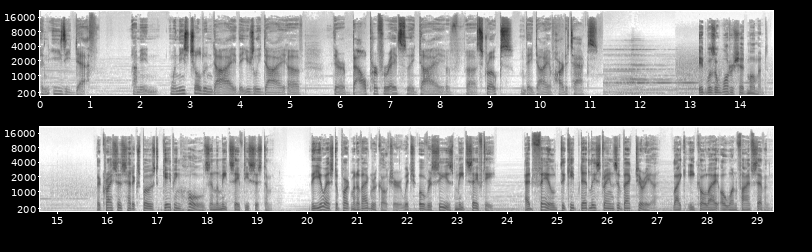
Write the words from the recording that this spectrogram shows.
an easy death. I mean, when these children die, they usually die of their bowel perforates, so they die of uh, strokes, they die of heart attacks. It was a watershed moment. The crisis had exposed gaping holes in the meat safety system. The U.S. Department of Agriculture, which oversees meat safety, had failed to keep deadly strains of bacteria, like E. coli 0157,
